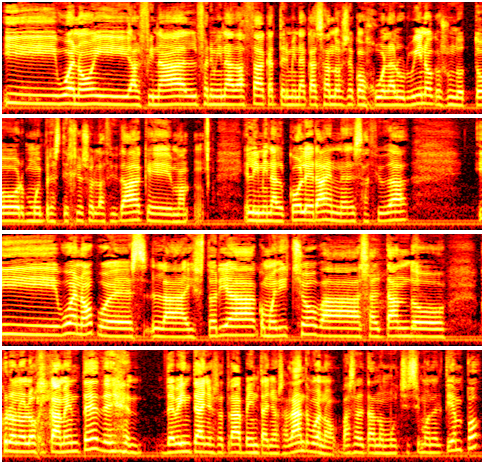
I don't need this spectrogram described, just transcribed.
Y bueno, y al final Fermina Daza termina casándose con Juvenal Urbino, que es un doctor muy prestigioso en la ciudad, que elimina el cólera en esa ciudad. Y bueno, pues la historia, como he dicho, va saltando cronológicamente de, de 20 años atrás, 20 años adelante. Bueno, va saltando muchísimo en el tiempo.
